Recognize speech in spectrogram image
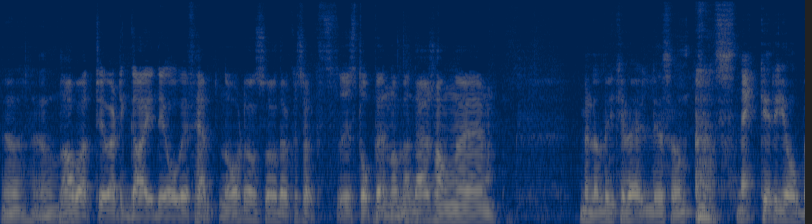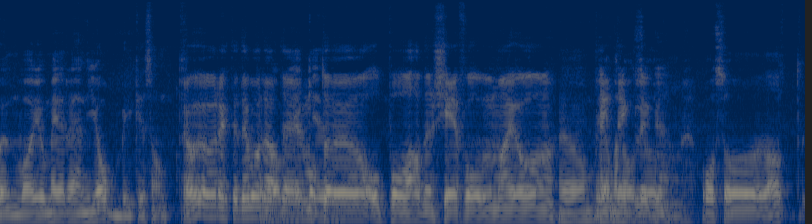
Ja, ja. Nå har jeg vært, guide i over 15 år, da, så det har ikke sagt stopp ennå. Men det er sånn eh, men allikevel, liksom, snekkerjobben var jo mer en jobb, ikke sant? Jo, jo, riktig. Det var det, at jeg måtte opp og hadde en sjef over meg. og ja, men også, også, at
